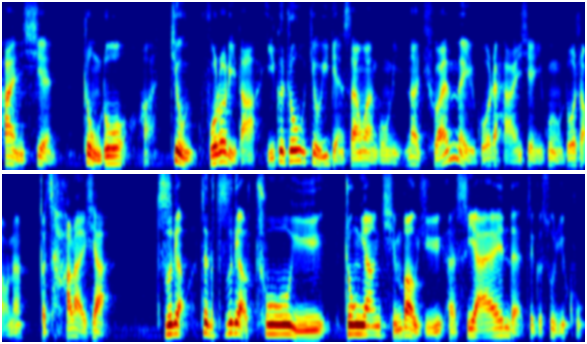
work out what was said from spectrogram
岸线众多啊，就佛罗里达一个州就一点三万公里，那全美国的海岸线一共有多少呢？我查了一下资料，这个资料出于中央情报局呃 CIN 的这个数据库，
